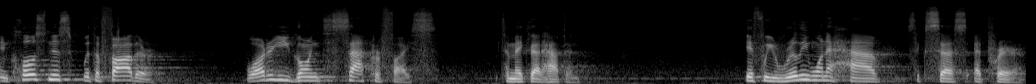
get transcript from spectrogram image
in closeness with the Father, what are you going to sacrifice to make that happen? If we really want to have success at prayer,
